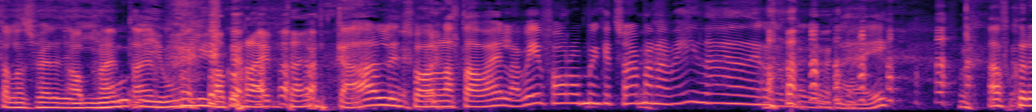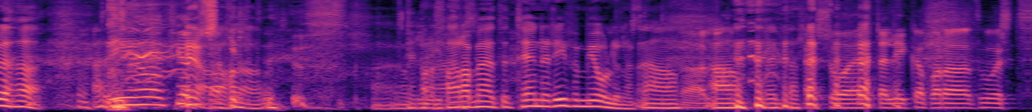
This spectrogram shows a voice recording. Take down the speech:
utanlandsverði Á í, júli sko, prime time. Gali, svo er hann alltaf að væla við fórum ekkert saman að veiða eða eitthvað. Nei, af hverju er það? að því á fjölskyldu. Já, já, bara fara með þetta tenir í fyrir mjólina Já, já. En svo er þetta líka bara, þú veist,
